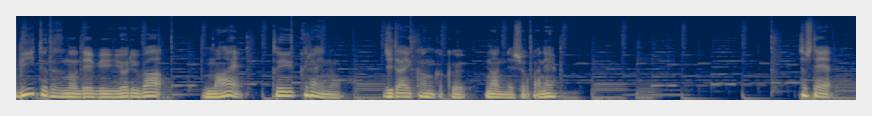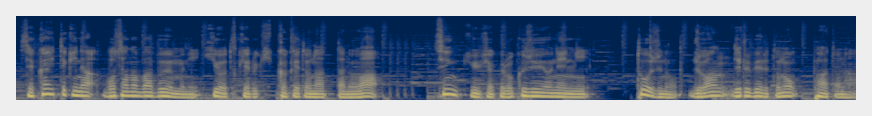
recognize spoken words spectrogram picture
ビートルズのデビューよりは前というくらいの時代感覚なんでしょうかね。そして世界的なボサノバブームに火をつけるきっかけとなったのは1964年に当時のジョアン・ジルベルトのパートナ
